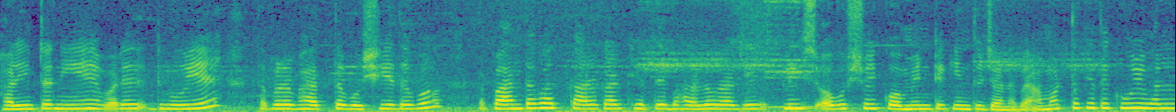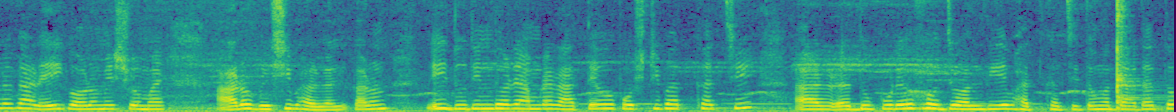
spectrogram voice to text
হাঁড়িটা নিয়ে এবারে ধুয়ে তারপরে ভাতটা বসিয়ে দেবো। আর পান্তা ভাত কার কার খেতে ভালো লাগে প্লিজ অবশ্যই কমেন্টে কিন্তু জানাবে। আমার তো খেতে খুবই ভালো লাগে আর এই গরমের সময় আরও বেশি ভালো লাগে। কারণ এই দুদিন ধরে আমরা রাতেও পুষ্টি ভাত খাচ্ছি আর দুপুরেও জল দিয়ে ভাত খাচ্ছি। তোমার দাদা তো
